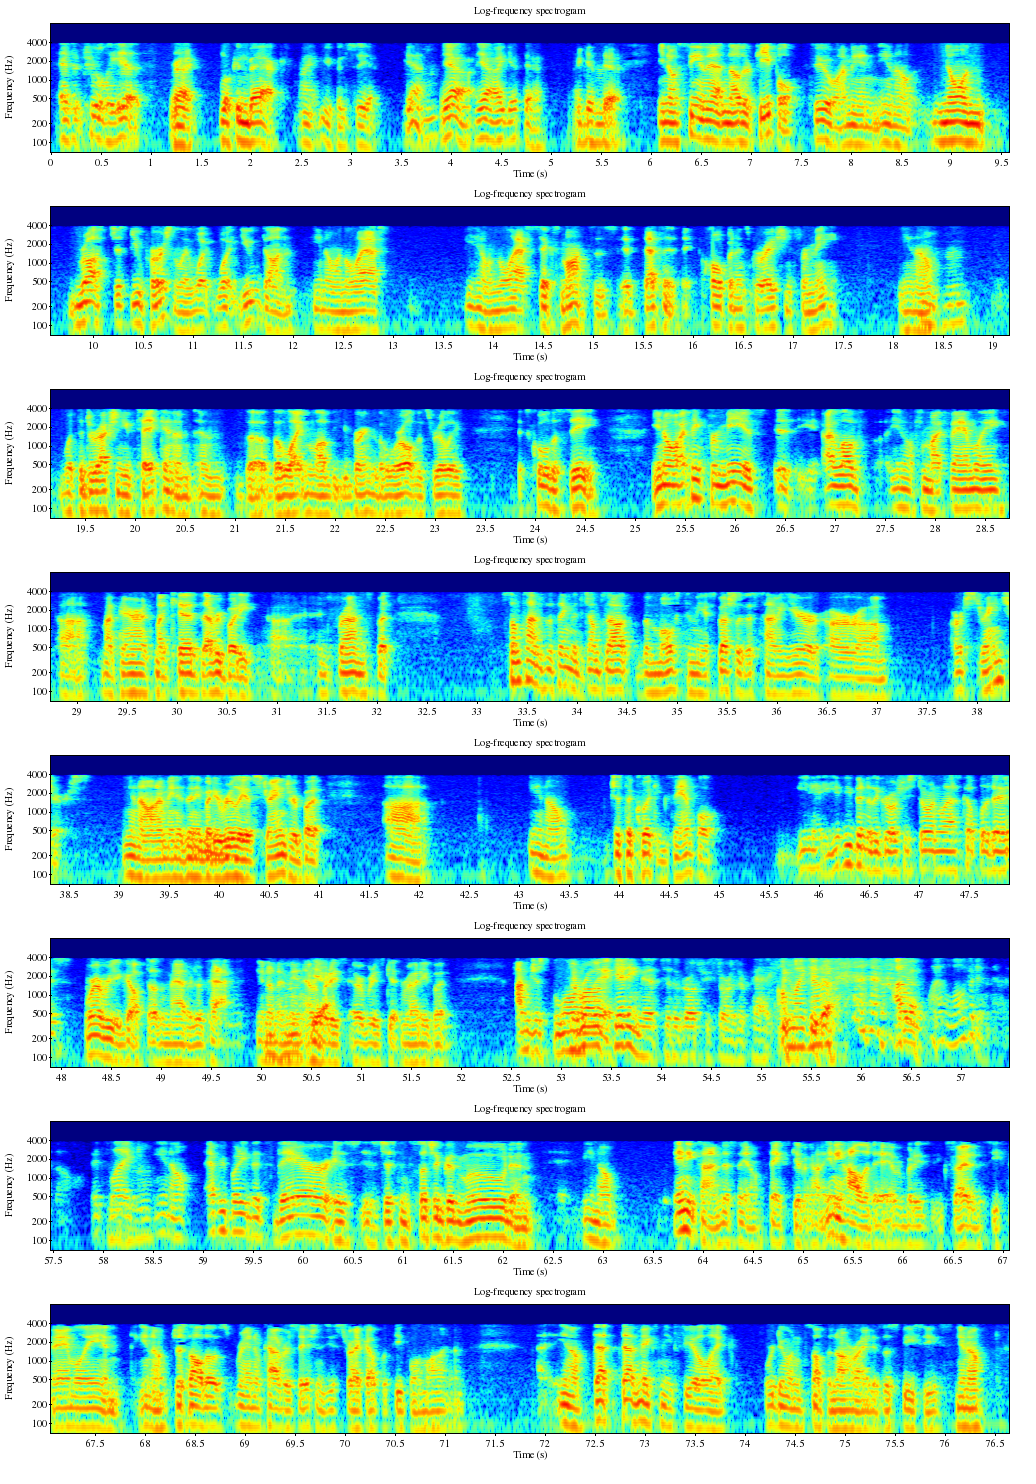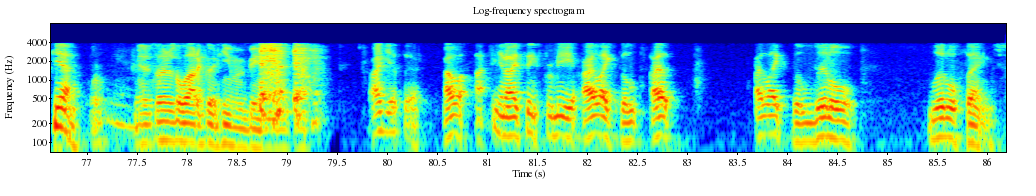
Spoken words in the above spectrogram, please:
as it truly is. Right. Looking back, Right. you can see it. Yeah. Mhm. Yeah. Yeah. I get that. I get Mhm. that. you know, seeing that in other people too. I mean, you know, knowing Russ, just you personally, what what you've done, you know, in the last, you know, in the last six months is it, that's a hope and inspiration for me. You know, Mhm. with the direction you've taken and and the the light and love that you bring to the world, it's really, it's cool to see. You know, I think for me is it, I love you know from my family, uh, my parents, my kids, everybody, uh, and friends, but sometimes the thing that jumps out the most to me, especially this time of year, are um, are strangers. You know, and I mean, is anybody really a stranger? But uh, you know, just a quick example. Yeah, have you been to the grocery store in the last couple of days? Wherever you go, it doesn't matter. They're packed. You know what I mean? Mhm. Everybody's everybody's getting ready, but I'm just blown The roads away. getting the, to the grocery stores are packed. Oh my god. Yeah. I I love it in there though. It's like Mhm. you know everybody that's there is is just in such a good mood, and you know anytime this you know Thanksgiving any holiday everybody's excited to see family and you know just all those random conversations you strike up with people in line and uh, you know that that makes me feel like we're doing something all right as a species. You know, Yeah. we're, there's, there's a lot of good human beings. out there. I get that. I, I- you know, I think for me, I like the I, I like the little, little things,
